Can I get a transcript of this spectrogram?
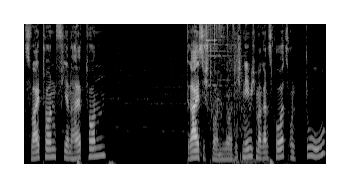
Zwei Tonnen, viereinhalb Tonnen. 30 Tonnen. So, dich nehme ich mal ganz kurz. Und du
